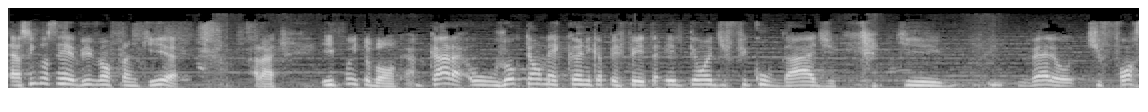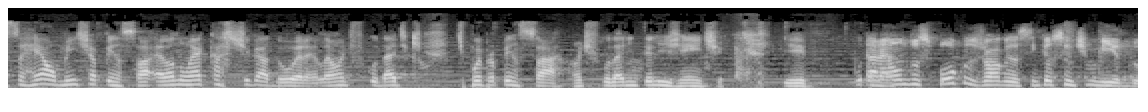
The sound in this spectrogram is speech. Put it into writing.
É assim que você revive uma franquia. Caralho. E Muito bom, cara. Cara, o jogo tem uma mecânica perfeita, ele tem uma dificuldade que, velho, te força realmente a pensar. Ela não é castigadora, ela é uma dificuldade que te põe pra pensar, é uma dificuldade inteligente. E Cara, é um dos poucos jogos assim que eu senti medo,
